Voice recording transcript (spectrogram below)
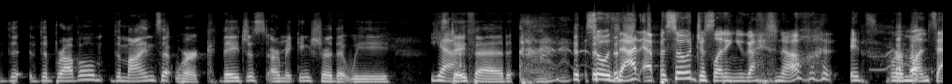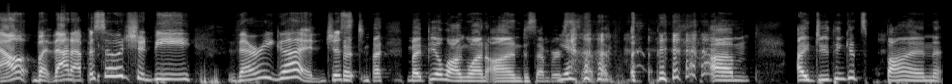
the the Bravo, the minds at work. They just are making sure that we Yeah. stay fed. so that episode, just letting you guys know, it's we're months out, but that episode should be very good. Just might, might be a long one on December Yeah. seventh. um, I do think it's fun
